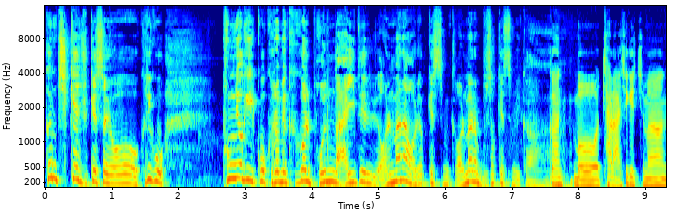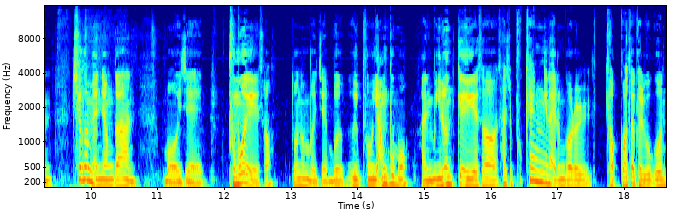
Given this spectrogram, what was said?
끔찍해 죽겠어요. 그리고 폭력이 있고 그러면 그걸 본 아이들 얼마나 어렵겠습니까? 얼마나 무섭겠습니까? 그러니까 뭐 잘 아시겠지만 최근 몇 년간 뭐 이제 부모에 의해서 또는 뭐 이제 뭐 부모 양부모 아니면 뭐 이런 게 의해서 사실 폭행이나 이런 거를 겪어서 결국은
